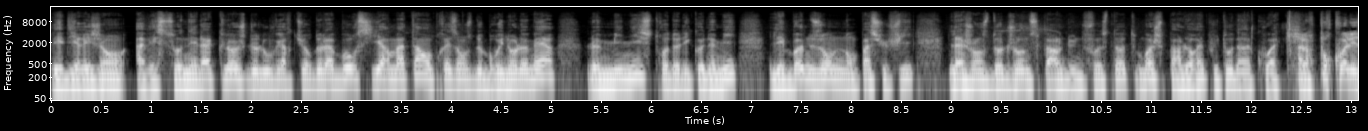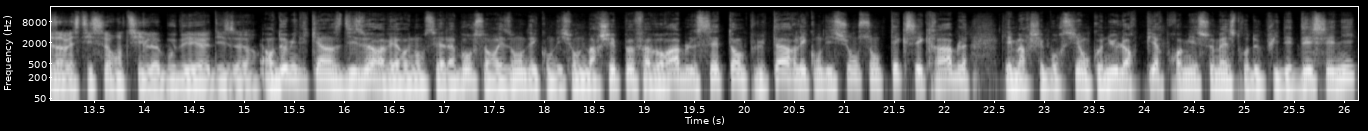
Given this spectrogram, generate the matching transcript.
Les dirigeants avaient sonné la cloche de l'ouverture de la bourse hier matin en présence de Bruno Le Maire, le ministre de l'économie. Les bonnes ondes n'ont pas suffi. L'agence Dow Jones parle d'une fausse note. Moi, je parlerais plutôt d'un couac. Alors pourquoi les investisseurs ont-ils boudé euh, Deezer En 2015, Deezer avait renoncé à la bourse en raison des conditions de marché peu favorables. Sept ans plus tard, les conditions sont exécrables. Les marchés boursiers ont connu leur pire premier semestre depuis des décennies.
